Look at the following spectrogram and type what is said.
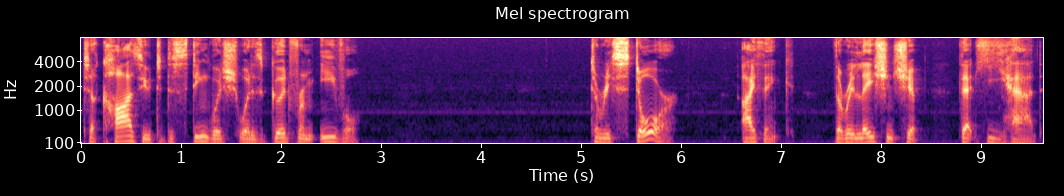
to cause you to distinguish what is good from evil, to restore, I think, the relationship that he had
